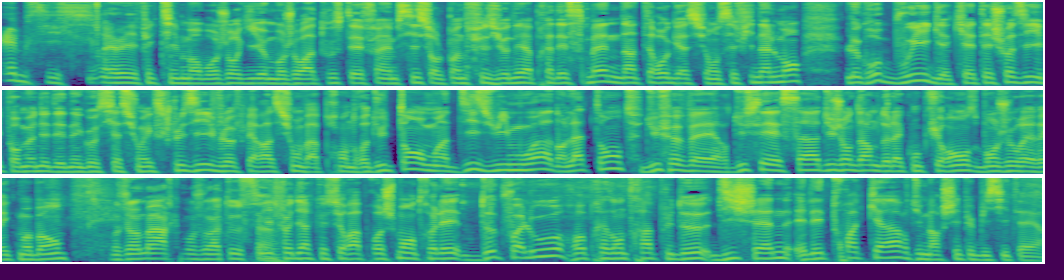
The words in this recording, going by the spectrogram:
M6. Eh oui, effectivement. Bonjour Guillaume, bonjour à tous. TF1 M6 sur le point de fusionner après des semaines d'interrogations. C'est finalement le groupe Bouygues qui a été choisi pour mener des négociations exclusives. L'opération va prendre du temps, au moins 18 mois dans l'attente du feu vert, du CSA, du gendarme de la concurrence. Bonjour Eric Mauban. Bonjour Marc, bonjour à tous. Il faut dire que ce rapprochement entre les deux poids lourds représentera plus de 10 chaînes et les trois quarts du marché publicitaire.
